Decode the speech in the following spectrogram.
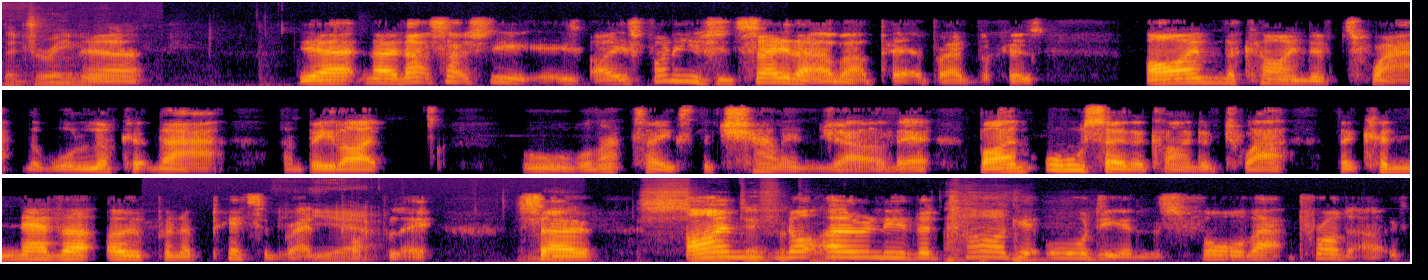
The dream. Yeah, yeah. No, that's actually. It's, it's funny you should say that about pita bread because I'm the kind of twat that will look at that and be like, "Oh, well, that takes the challenge out of it." But I'm also the kind of twat that can never open a pita bread Yeah. properly. So So I'm difficult. not only the target audience for that product,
